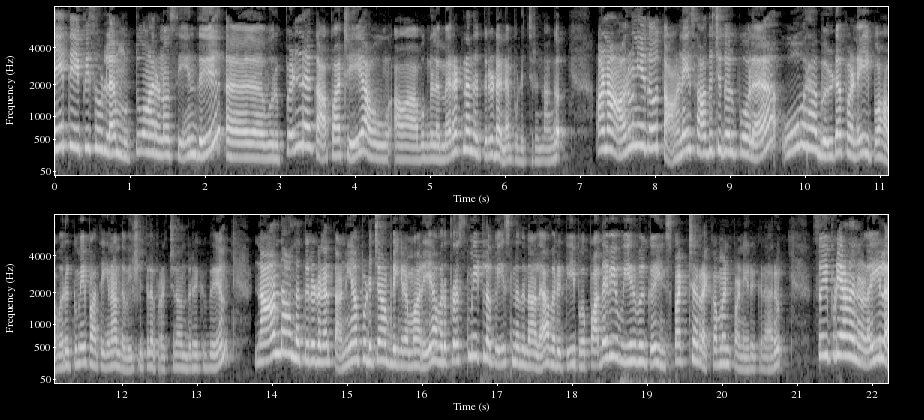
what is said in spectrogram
நேற்று எபிசோடில் முத்துவும் அருணும் சேர்ந்து ஒரு பெண்ணை காப்பாற்றி அவங்க அவங்கள மிரட்டின அந்த திருடனை பிடிச்சிருந்தாங்க. ஆனால் அருண் ஏதோ தானே சாதிச்சதல் போல ஓவராக பில்டப் பண்ணி இப்போ அவருக்குமே பார்த்தீங்கன்னா அந்த விஷயத்தில் பிரச்சனை வந்திருக்குது. நான் தான் அந்த திருடனை தனியாக பிடிச்சேன் அப்படிங்கிற மாதிரி அவர் ப்ரெஸ் மீட்டில் பேசினதுனால அவருக்கு இப்போ பதவி உயர்வுக்கு இன்ஸ்பெக்டர் ரெக்கமெண்ட் பண்ணியிருக்கிறாரு. ஸோ இப்படியான நிலையில்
